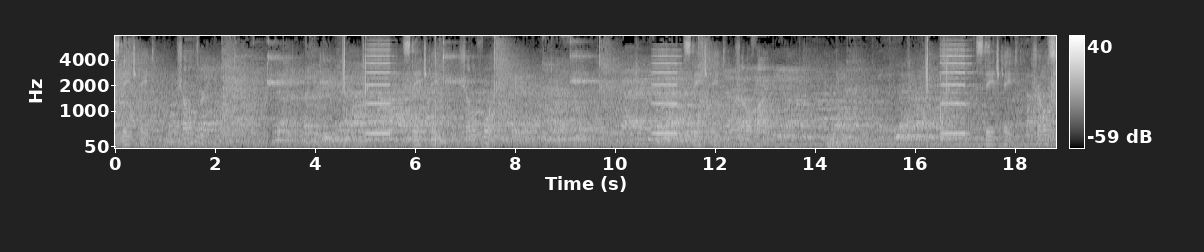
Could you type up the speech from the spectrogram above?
Stage 8, Shuttle 3. Stage 8, Shuttle 4. Stage 8, Shuttle 5. Stage 8, Shuttle 6.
